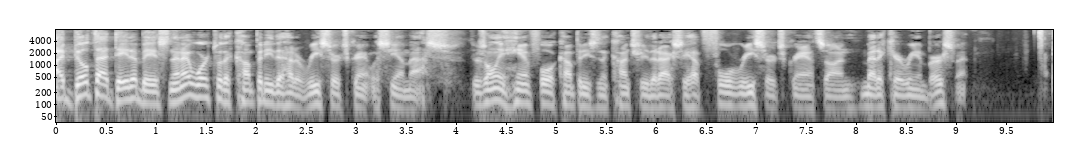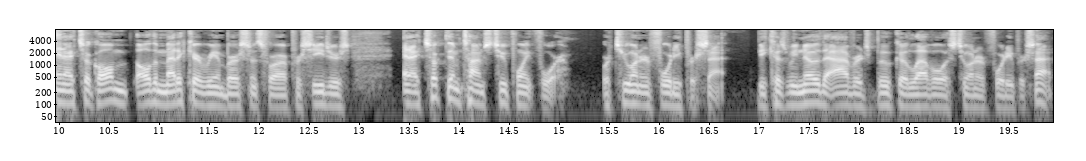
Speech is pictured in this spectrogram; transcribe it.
I built that database and then I worked with a company that had a research grant with CMS. There's only a handful of companies in the country that actually have full research grants on Medicare reimbursement. And I took all, all the Medicare reimbursements for our procedures and I took them times 2.4 or 240% because we know the average BUCA level is 240%.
